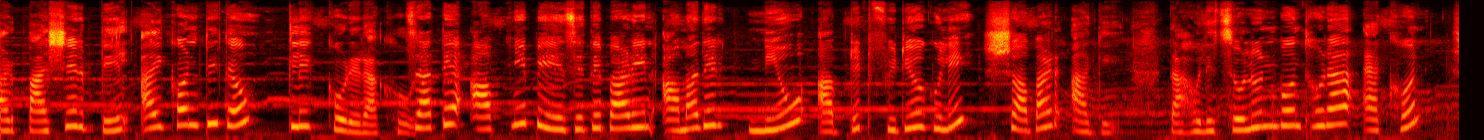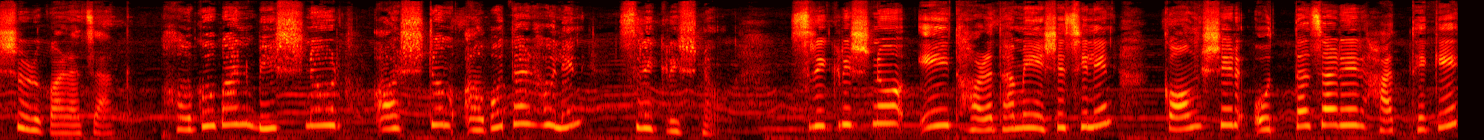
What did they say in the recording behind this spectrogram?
আর পাশের বেল আইকনটিতেও ক্লিক করে রাখুন। যাতে আপনি পেয়ে যেতে পারেন আমাদের নিউ আপডেট ভিডিওগুলি সবার আগে। তাহলে চলুন বন্ধুরা, এখন শুরু করা যাক। ভগবান বিষ্ণুর অষ্টম অবতার হলেন শ্রীকৃষ্ণ। শ্রীকৃষ্ণ এই ধরাধামে এসেছিলেন কংসের অত্যাচারের হাত থেকে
